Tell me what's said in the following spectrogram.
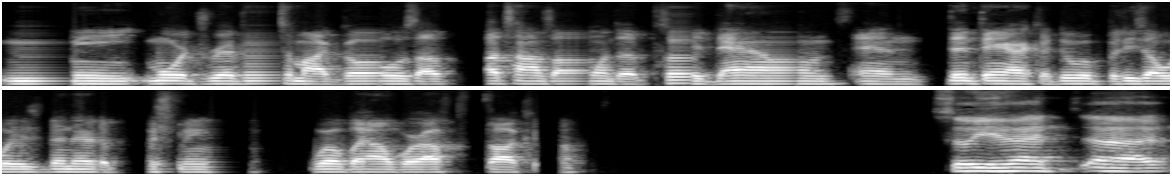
me more driven to my goals. A lot of times I wanted to put it down and didn't think I could do it, but he's always been there to push me well beyond where I thought. I could. So you had uh,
